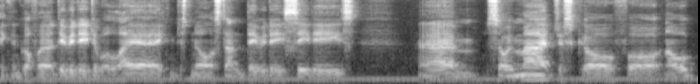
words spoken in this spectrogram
you can go for a DVD double layer, you can just know standard DVDs, CDs. Um, so we might just go for, no, we'll,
